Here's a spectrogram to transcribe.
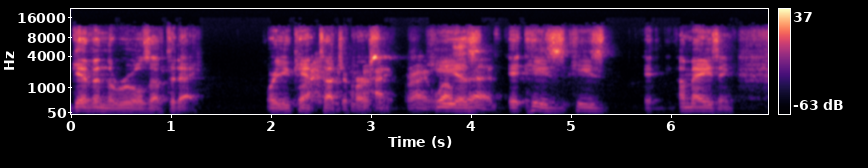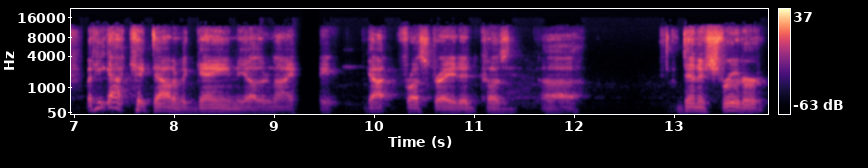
given the rules of today, where you can't touch a person Right. Right. he Well is said. it, he's he's amazing but he got kicked out of a game the other night got frustrated because uh, dennis schroeder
